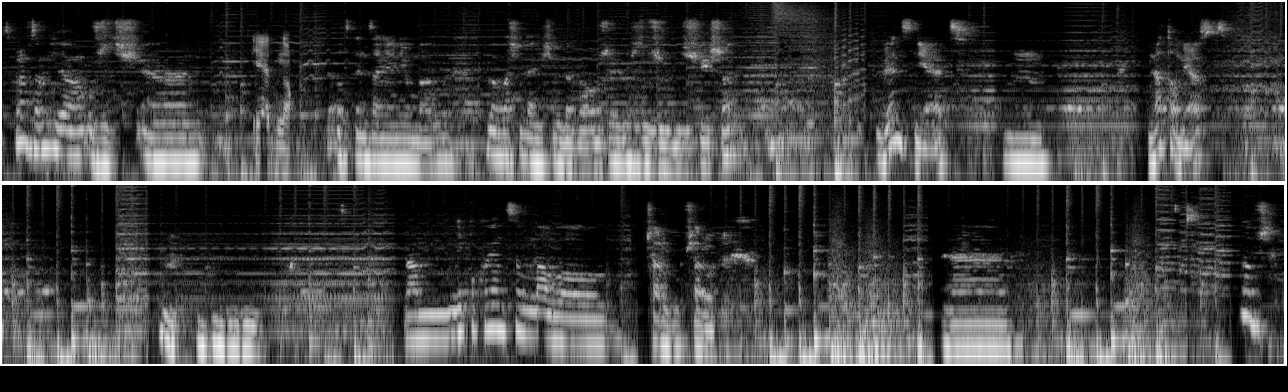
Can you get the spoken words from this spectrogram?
Sprawdzam, ile mam użyć e, Jedno. odpędzania nieumarłych. No właśnie tak mi się wydawało, że już zużyłem dzisiejsze. Więc nie. Mm. Natomiast... Hmm. Mam niepokojąco mało czarów obszarowych. Eee... Dobrze.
